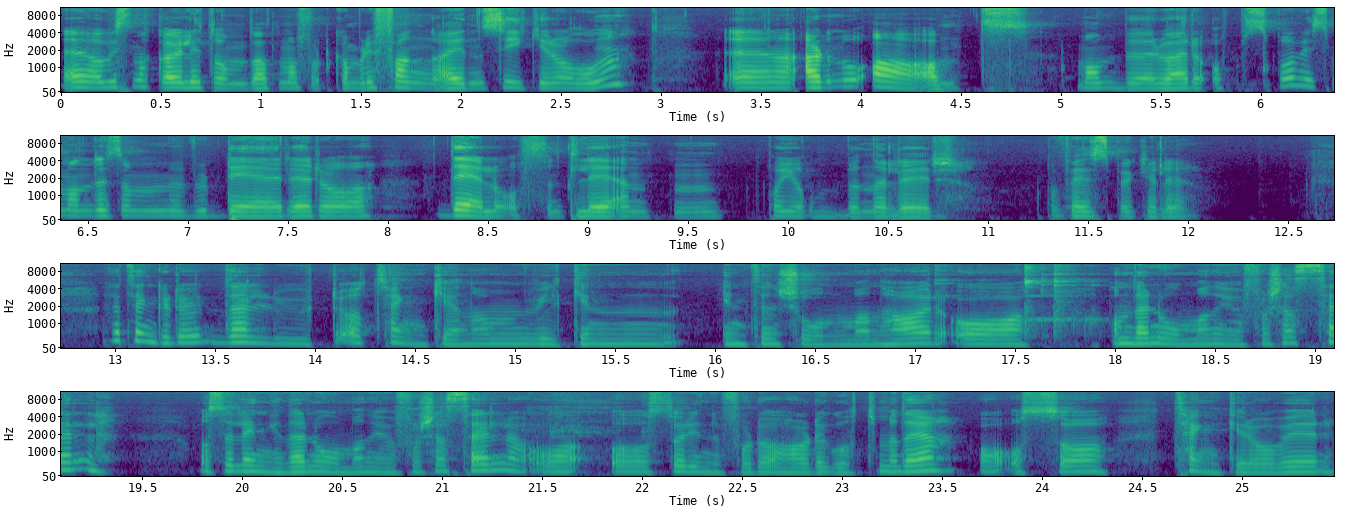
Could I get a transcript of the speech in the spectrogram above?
Eh, og vi snakka litt om det at man fort kan bli fanga i den syke rollen. Eh, er det noe annet man bør være obs på hvis man liksom vurderer å dele offentlig enten på jobben eller på Facebook, eller? Jeg tenker det, det er lurt å tenke gjennom hvilken intensjon man har, og om det er noe man gjør for seg selv. Og så lenge det er noe man gjør for seg selv, og, og står inne for det og har det godt med det, og også tenker over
